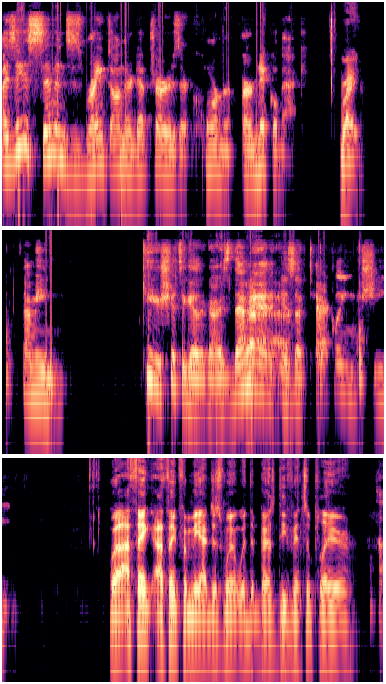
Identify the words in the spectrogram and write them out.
Isaiah Simmons is ranked on their depth chart as their corner or nickelback. Right. I mean, get your shit together, guys. That man is a tackling machine. Well, I think I think for me, I just went with the best defensive player I,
